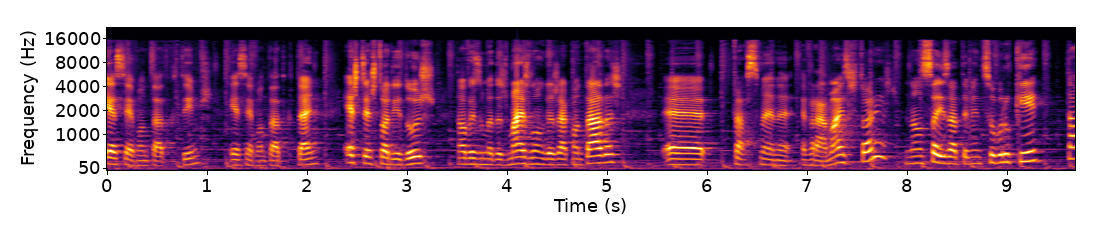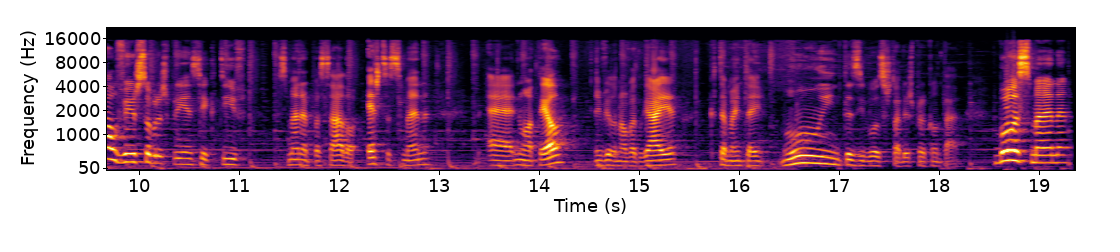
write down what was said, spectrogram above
Essa é a vontade que temos, essa é a vontade que tenho. Esta é a história de hoje, talvez uma das mais longas já contadas. Uh, para a semana haverá mais histórias, não sei exatamente sobre o quê, talvez sobre a experiência que tive semana passada ou esta semana uh, no hotel em Vila Nova de Gaia, que também tem muitas e boas histórias para contar. Boa semana,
